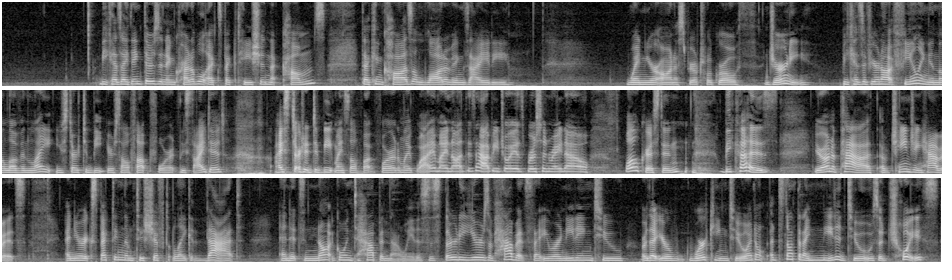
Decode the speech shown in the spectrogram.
Because I think there's an incredible expectation that comes that can cause a lot of anxiety when you're on a spiritual growth journey. Because if you're not feeling in the love and light, you start to beat yourself up for it. At least I did. I started to beat myself up for it. I'm like, why am I not this happy, joyous person right now? Well, Kristen, because you're on a path of changing habits and you're expecting them to shift like that and it's not going to happen that way. This is 30 years of habits that you are needing to or that you're working to. I don't it's not that I needed to, it was a choice.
